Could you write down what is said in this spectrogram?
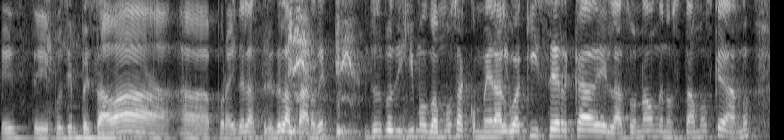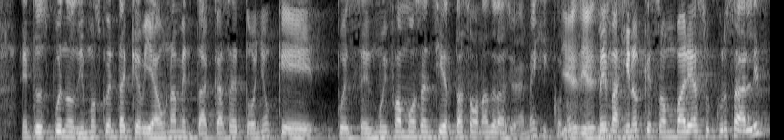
este, pues empezaba a- a por ahí de las 3 de la tarde. Entonces pues dijimos, vamos a comer algo aquí cerca de la zona donde nos estamos quedando. Entonces pues nos dimos cuenta que había una mentada casa de Toño que pues es muy famosa en ciertas zonas de la Ciudad de México. ¿no? Yes, yes, Me yes. imagino que son varias sucursales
